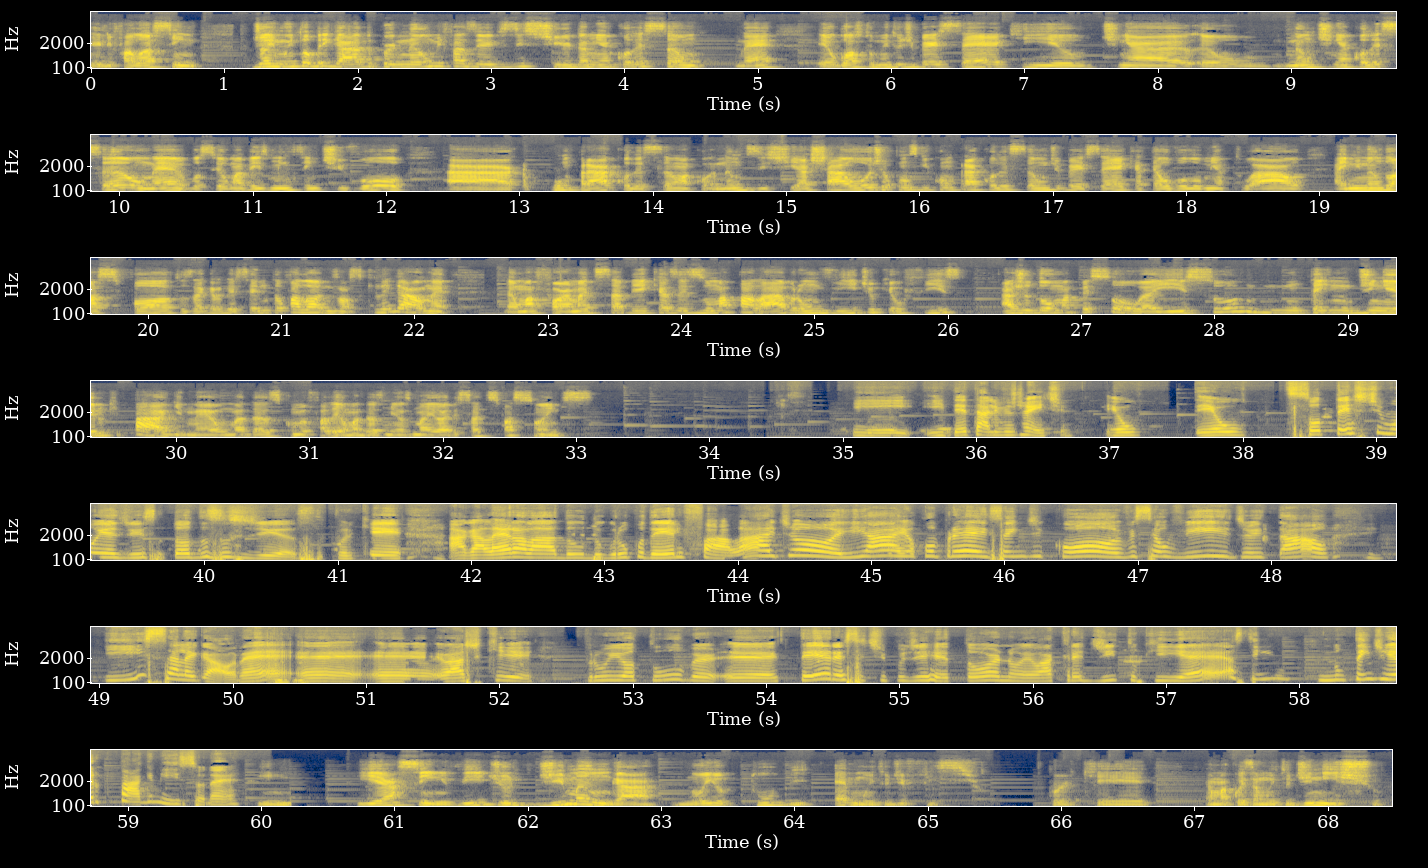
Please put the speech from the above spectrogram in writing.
Ele falou assim: Joy, muito obrigado por não me fazer desistir da minha coleção, né? Eu gosto muito de Berserk, eu tinha, eu não tinha coleção, né? Você uma vez me incentivou a comprar a coleção, a não desistir, achar. Hoje eu consegui comprar a coleção de Berserk até o volume atual. Aí me mandou as fotos, agradecendo. Então falou, nossa, que legal, né? É uma forma de saber que às vezes uma palavra, um vídeo que eu fiz ajudou uma pessoa. E isso não tem dinheiro que pague, né? Uma das, como eu falei, é uma das minhas maiores satisfações. E, e detalhe, viu, gente? Eu, eu sou testemunha disso todos os dias, porque a galera lá do, do grupo dele fala: ai, Joey, ai, eu comprei, você indicou, eu vi seu vídeo e tal. E isso é legal, né? Uhum. É, é, eu acho que para um youtuber é, ter esse tipo de retorno, eu acredito que é assim, não tem dinheiro que pague nisso, né? Sim. E é assim, vídeo de mangá no YouTube é muito difícil, porque é uma coisa muito de nicho.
